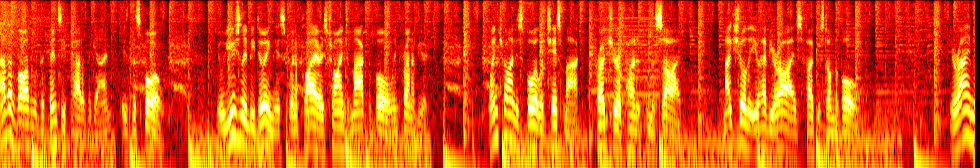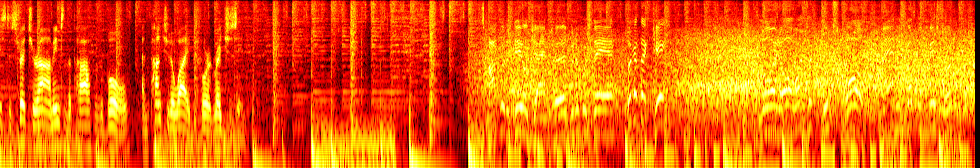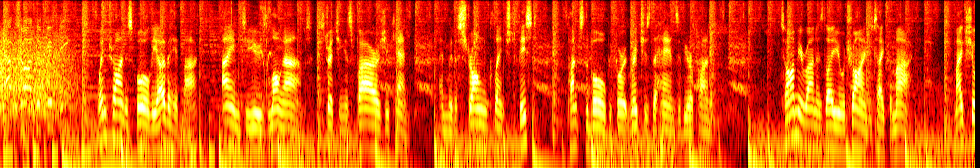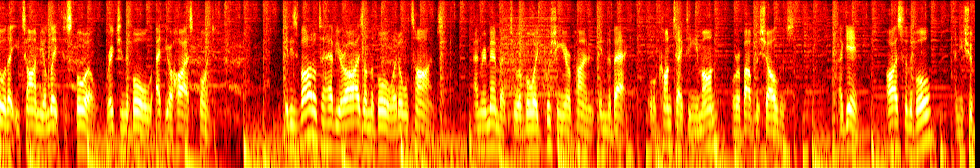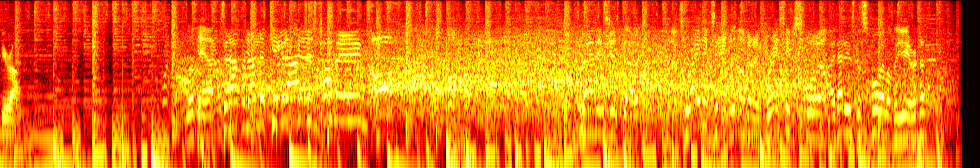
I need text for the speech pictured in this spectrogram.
Another vital defensive part of the game is the spoil. You'll usually be doing this when a player is trying to mark the ball in front of you. When trying to spoil a chest mark, approach your opponent from the side. Make sure that you have your eyes focused on the ball. Your aim is to stretch your arm into the path of the ball and punch it away before it reaches in. Good a deal, James Hird, but it was there. Look at the kick. Lloyd, oh, what's a good spoil. Man who's got the fist to it, outside the 50. When trying to spoil the overhead mark, aim to use long arms, stretching as far as you can, and with a strong clenched fist, punch the ball before it reaches the hands of your opponent. Time your run as though you were trying to take the mark. Make sure that you time your leap to spoil, reaching the ball at your highest point. It is vital to have your eyes on the ball at all times, and remember to avoid pushing your opponent in the back or contacting him on or above the shoulders. Again, eyes for the ball, and you should be right. Look out. It's an up and under kick at Archer's coming. Oh! That is just a, a great example of an aggressive spoil. That is the spoil of the year, isn't it?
